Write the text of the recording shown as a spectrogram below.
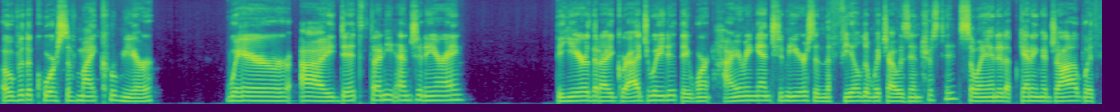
over the course of my career, where I did study engineering. The year that I graduated, they weren't hiring engineers in the field in which I was interested. So I ended up getting a job with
